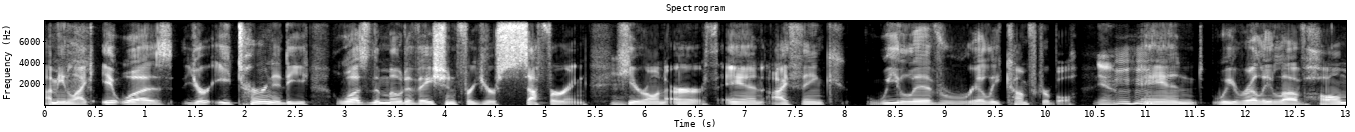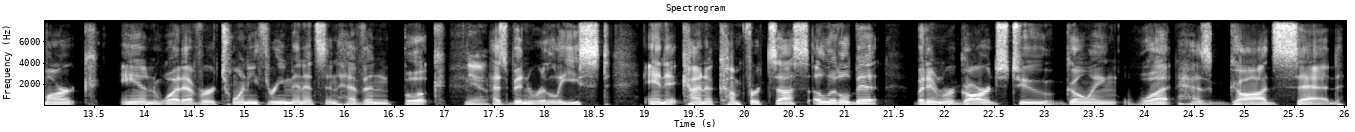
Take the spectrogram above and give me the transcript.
i mean like it was your eternity was the motivation for your suffering mm. here on earth and i think we live really comfortable. Yeah. Mm-hmm. And we really love Hallmark and whatever 23 minutes in heaven book yeah. has been released and it kind of comforts us a little bit. But in regards to going, what has God said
